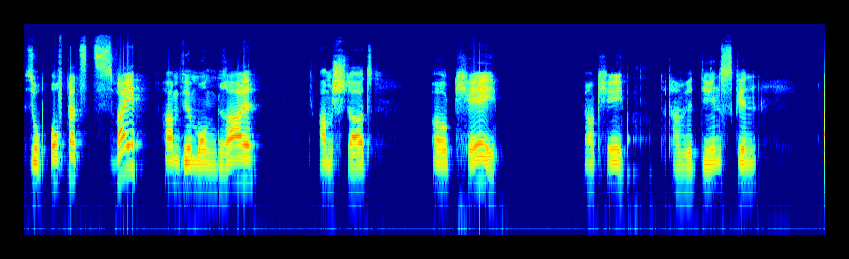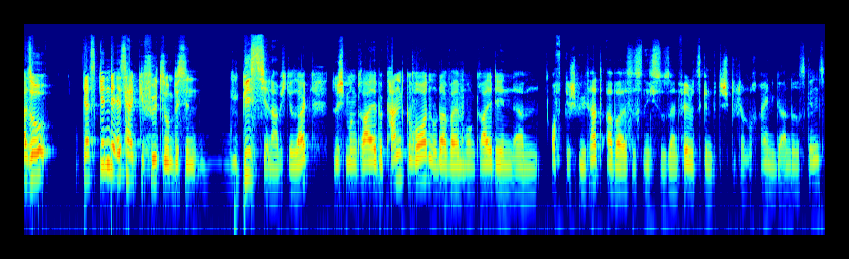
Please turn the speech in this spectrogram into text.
So, auf Platz 2 haben wir Mongral am Start. Okay. Okay. Dort haben wir den Skin. Also, der Skin, der ist halt gefühlt so ein bisschen, ein bisschen, habe ich gesagt, durch Mongral bekannt geworden oder weil Mongral den ähm, oft gespielt hat, aber es ist nicht so sein Favorite Skin. Bitte spielt auch noch einige andere Skins.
